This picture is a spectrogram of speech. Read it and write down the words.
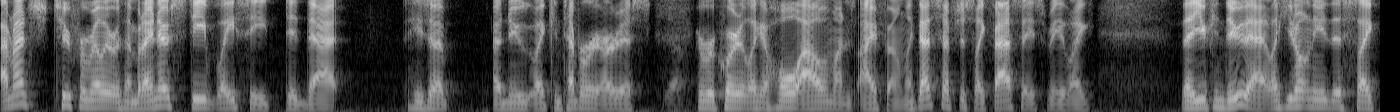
I'm not too familiar with them, but I know Steve Lacy did that. He's a a new like contemporary artist who recorded like a whole album on his iPhone. Like that stuff just like fascinates me. Like that you can do that. Like you don't need this like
